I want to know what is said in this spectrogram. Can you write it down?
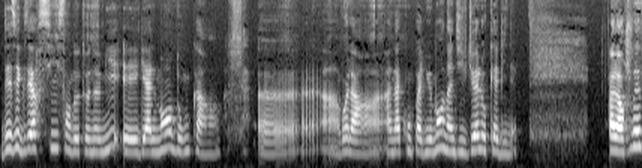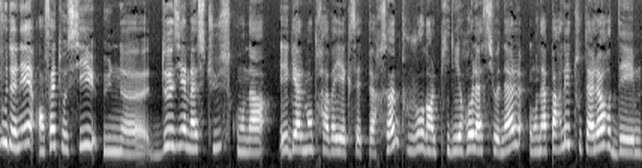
des exercices en autonomie et également donc un, euh, accompagnement en individuel au cabinet. Alors, je vais vous donner en fait aussi une euh, deuxième astuce qu'on a également travaillé avec cette personne, toujours dans le pilier relationnel. On a parlé tout à l'heure des,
